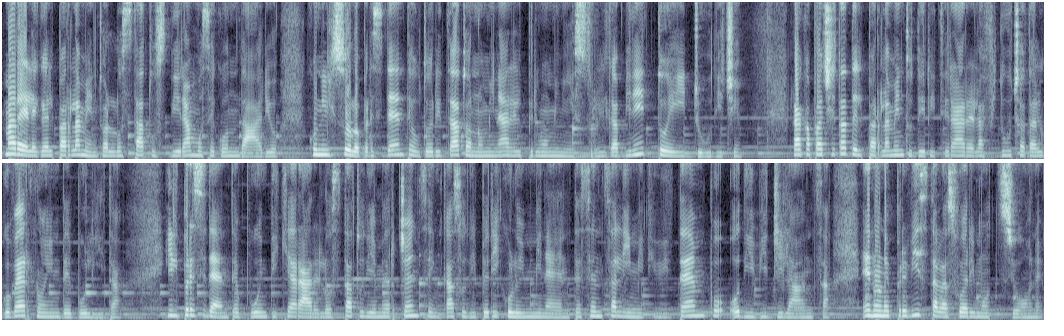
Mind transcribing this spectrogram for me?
ma relega il Parlamento allo status di ramo secondario, con il solo Presidente autorizzato a nominare il Primo Ministro, il Gabinetto e i giudici. La capacità del Parlamento di ritirare la fiducia dal governo è indebolita. Il Presidente può dichiarare lo stato di emergenza in caso di pericolo imminente, senza limiti di tempo o di vigilanza, e non è prevista la sua rimozione.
